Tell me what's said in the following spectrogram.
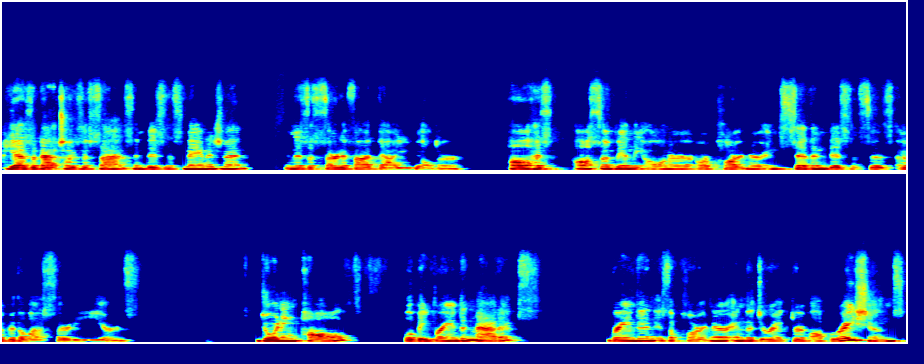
He has a Bachelor's of Science in Business Management and is a certified value builder. Paul has also been the owner or partner in seven businesses over the last 30 years. Joining Paul will be Brandon Maddox. Brandon is a partner and the director of operations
